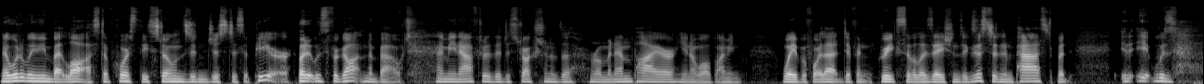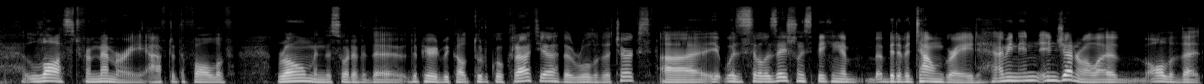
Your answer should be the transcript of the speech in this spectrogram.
Now, what do we mean by lost? Of course, these stones didn't just disappear, but it was forgotten about. I mean, after the destruction of the Roman Empire, you know, well, I mean, way before that, different Greek civilizations existed in past, but it, it was lost from memory after the fall of Rome and the sort of the, the period we call Turkocratia, the rule of the Turks, uh, it was civilizationally speaking a, a, bit of a downgrade. I mean, in, in general, uh, all of that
